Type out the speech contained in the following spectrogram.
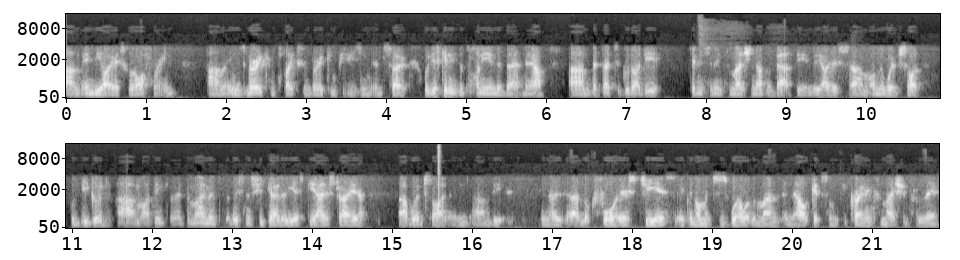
um, NDIS were offering, um, it was very complex and very confusing. And so we're just getting to the pointy end of that now. Um, but that's a good idea. Getting some information up about the NDIS um, on the website would be good. Um, I think at the moment, the listeners should go to the SDA Australia uh, website and um, the you know, uh, look for SGS economics as well at the moment, and they'll get some great information from there.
